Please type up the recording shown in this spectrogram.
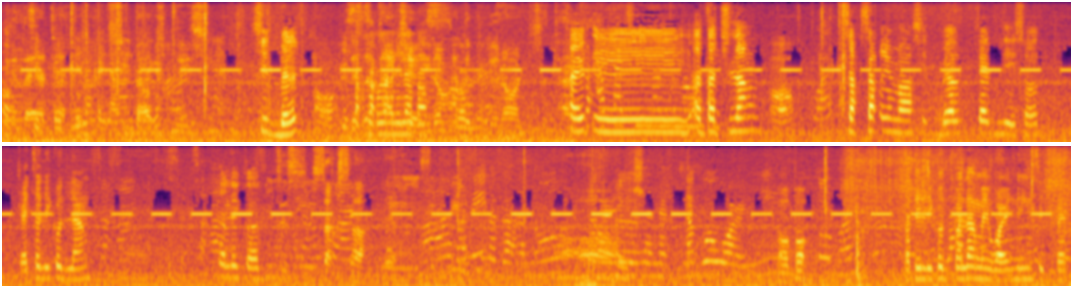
Oh, attach nila, kailangan talaga. Seatbelt? Oo, isaksak lang nila tapos Kahit i-attach lang. Oo. Saksak yung mga seatbelt kahit lisot. Kahit sa likod lang. Sa likod. Just. Yeah. Kasi nag-ano. Oh. Hindi siya nag- nagwa-warning. Opo. Pati likod pala may warning seatbelt.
